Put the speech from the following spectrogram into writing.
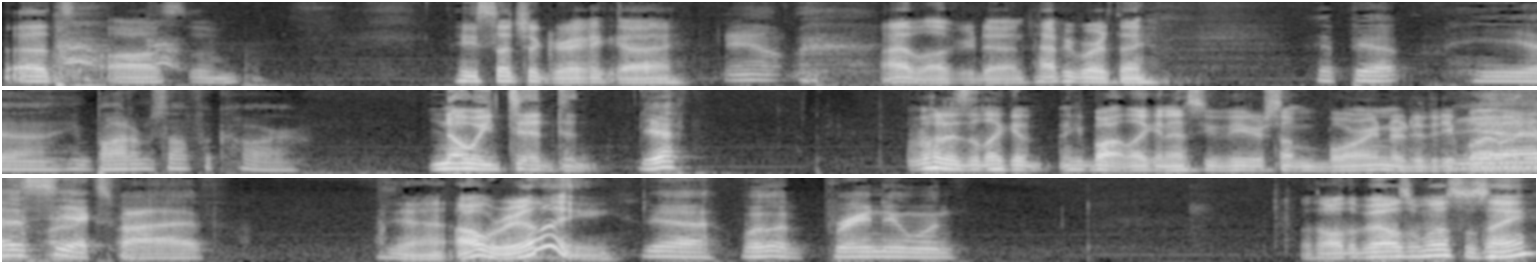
That's awesome. He's such a great guy. Yeah. I love your dad. Happy birthday. Yep, yep. He uh, he bought himself a car. No, he didn't. Yeah. What is it like? A he bought like an SUV or something boring, or did he buy Yeah, like a CX5. Yeah. Oh, really? Yeah, well, a brand new one. With all the bells and whistles, eh?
